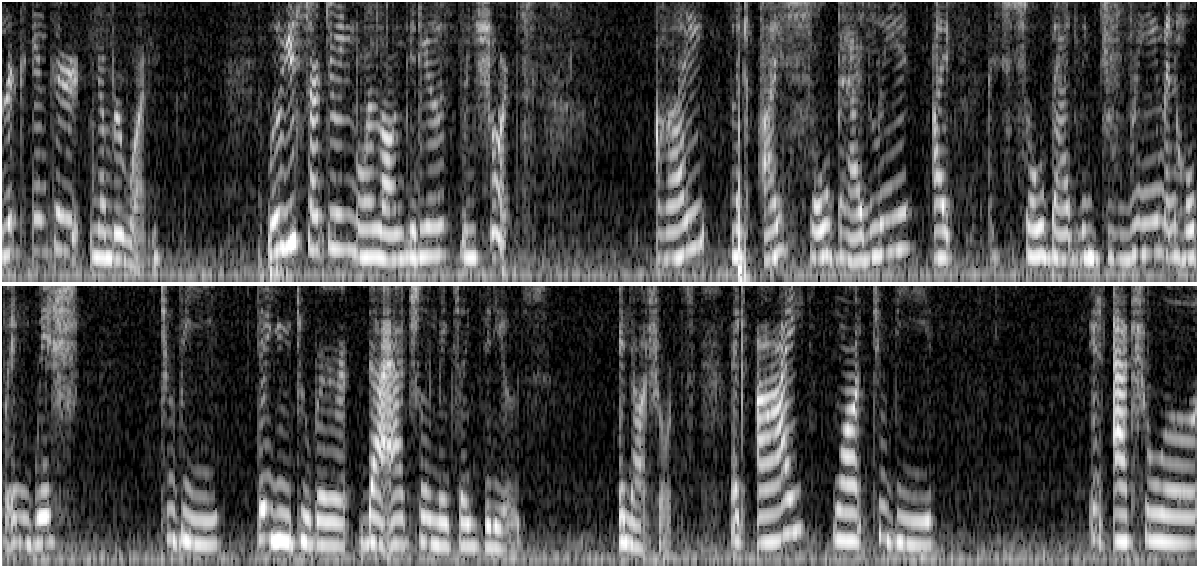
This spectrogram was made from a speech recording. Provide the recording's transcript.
Let's answer number one. Will you start doing more long videos than shorts? I like I so badly I so badly dream and hope and wish to be the YouTuber that actually makes like videos and not shorts. Like I want to be an actual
